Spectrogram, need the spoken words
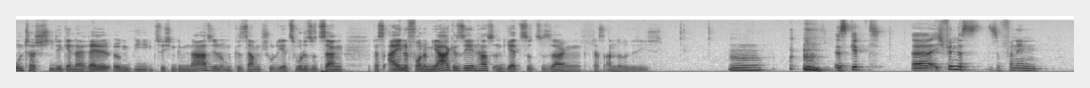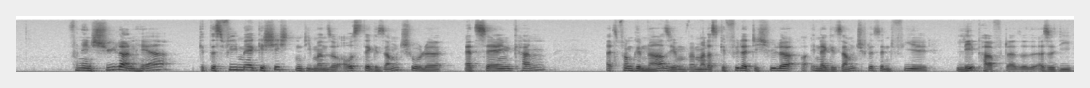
Unterschiede generell irgendwie zwischen Gymnasien und Gesamtschule? Jetzt, wo du sozusagen das eine vor einem Jahr gesehen hast und jetzt sozusagen das andere siehst. Mm. Es gibt, äh, ich finde es so von den, von den Schülern her, gibt es viel mehr Geschichten, die man so aus der Gesamtschule erzählen kann, als vom Gymnasium, weil man das Gefühl hat, die Schüler in der Gesamtschule sind viel lebhafter. Also, also die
